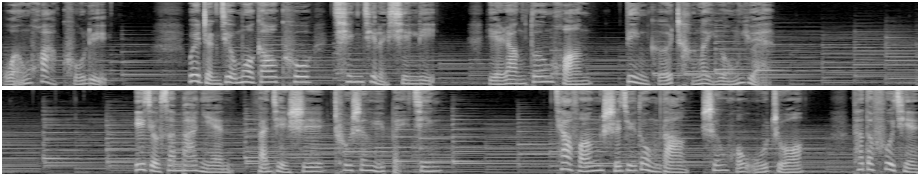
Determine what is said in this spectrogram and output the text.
文化苦旅，为拯救莫高窟倾尽了心力，也让敦煌定格成了永远。一九三八年，樊锦诗出生于北京。恰逢时局动荡，生活无着，他的父亲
